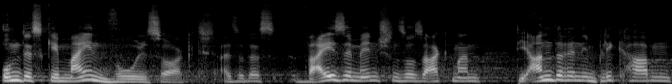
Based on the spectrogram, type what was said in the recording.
um das Gemeinwohl sorgt. Also dass weise Menschen, so sagt man, die anderen im Blick haben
